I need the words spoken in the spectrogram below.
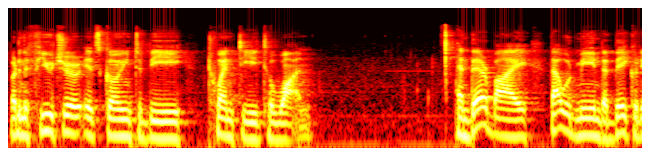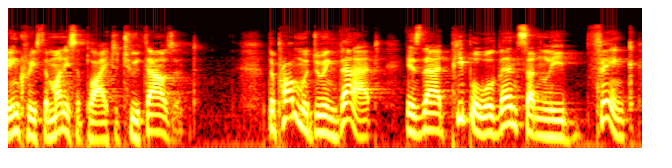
but in the future it's going to be 20 to 1. And thereby, that would mean that they could increase the money supply to 2,000. The problem with doing that is that people will then suddenly think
